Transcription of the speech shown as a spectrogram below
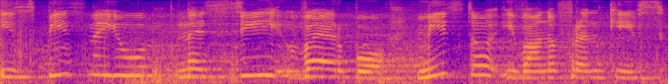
із піснею Не стій вербо, місто Івано-Франківськ.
